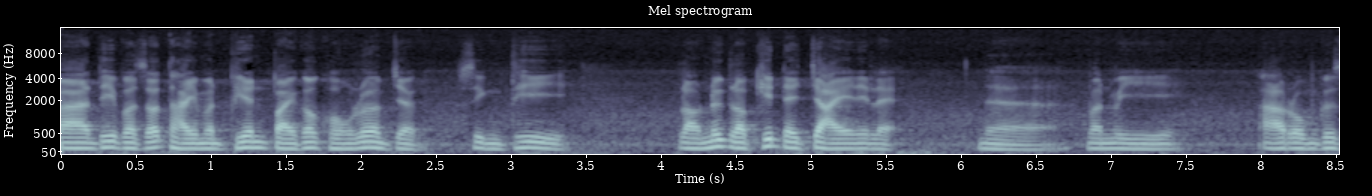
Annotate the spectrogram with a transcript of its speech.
การที่ภาษาไทยมันเพี้ยนไปก็คงเริ่มจากสิ่งที่เรานึกเราคิดในใจนี่แหละนะมันมีอารมณ์คือ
